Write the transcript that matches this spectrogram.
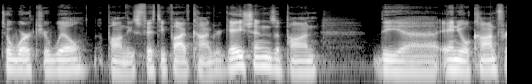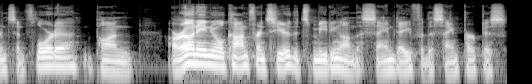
to work your will upon these 55 congregations, upon the uh, annual conference in Florida, upon our own annual conference here that's meeting on the same day for the same purpose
